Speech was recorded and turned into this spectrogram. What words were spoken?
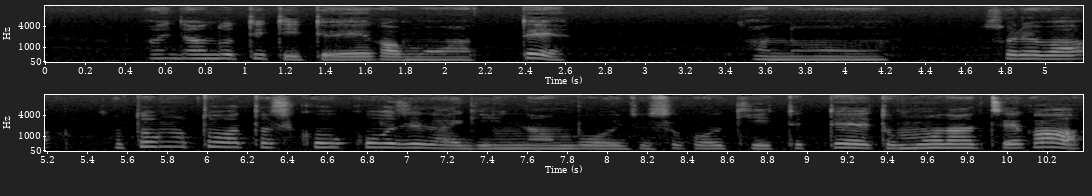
「アイデンティティ」っていう映画もあってあのー、それはもともと私高校時代銀杏ボーイズすごい聞いてて友達が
